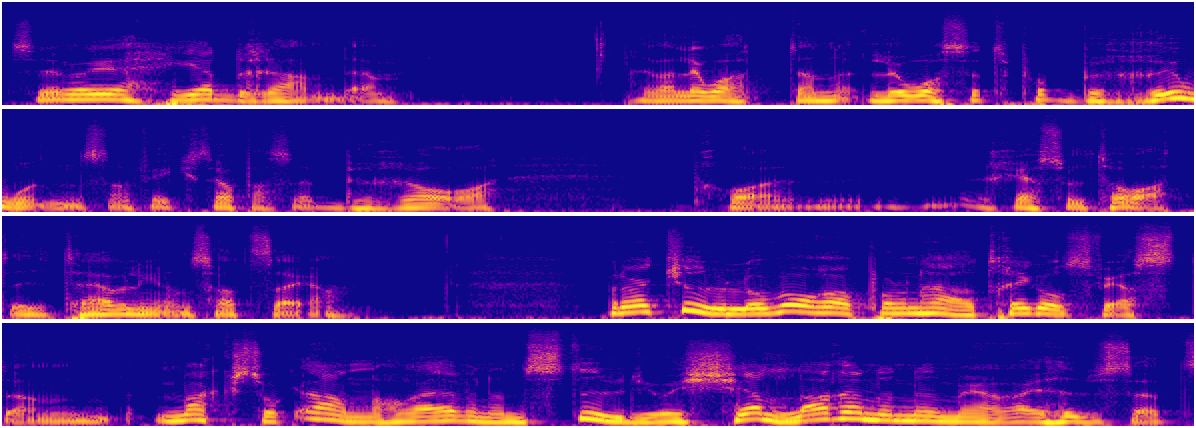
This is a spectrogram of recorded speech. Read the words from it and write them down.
Så det var ju hedrande. Det var låten Låset på bron som fick så pass bra, bra resultat i tävlingen så att säga. Men det var kul att vara på den här trädgårdsfesten. Max och Ann har även en studio i källaren numera i huset.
